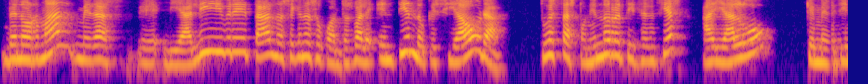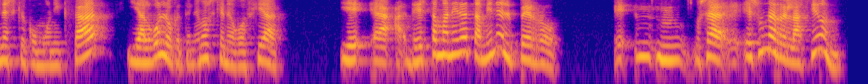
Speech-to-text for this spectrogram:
de normal me das eh, vía libre, tal, no sé qué, no sé cuántos. Vale, entiendo que si ahora tú estás poniendo reticencias, hay algo que me tienes que comunicar y algo en lo que tenemos que negociar. Y eh, de esta manera también el perro, eh, mm, o sea, es una relación.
